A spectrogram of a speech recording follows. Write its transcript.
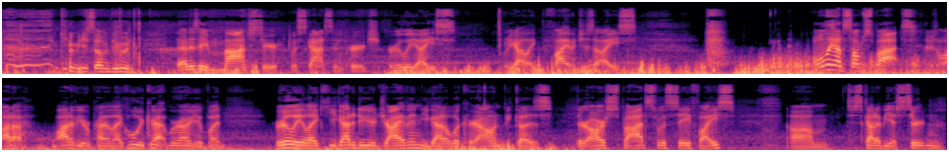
Give me some, dude. That is a monster Wisconsin perch. Early ice. We got like five inches of ice. Only on some spots. There's a lot of lot of you are probably like, holy crap, where are you? But really, like you got to do your driving. You got to look around because there are spots with safe ice. Um, just got to be a certain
